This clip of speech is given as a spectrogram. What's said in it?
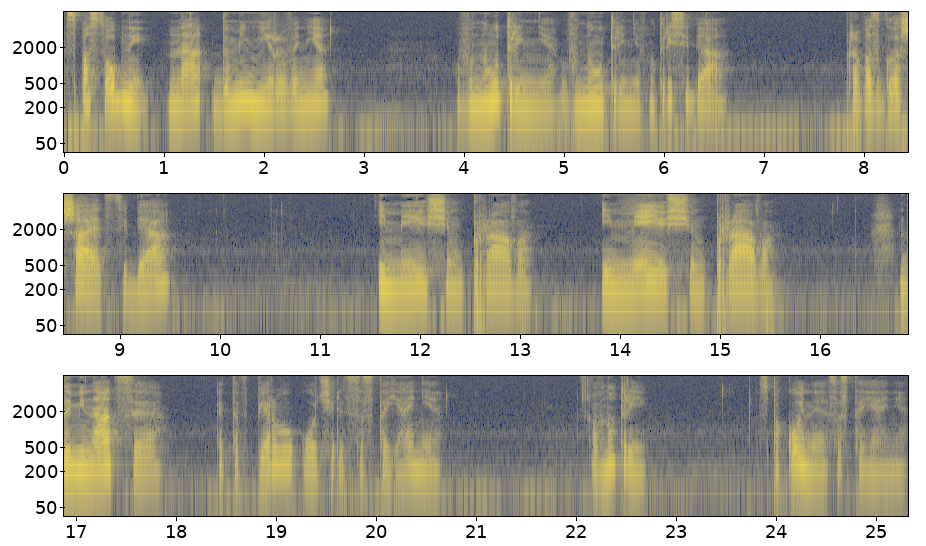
способный на доминирование внутренне, внутренне, внутри себя, провозглашает себя имеющим право, имеющим право. Доминация – это в первую очередь состояние внутри, спокойное состояние.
